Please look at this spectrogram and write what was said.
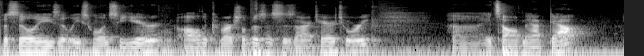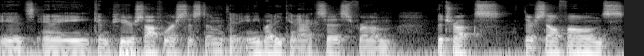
facilities at least once a year, all the commercial businesses in our territory. Uh, it's all mapped out it's in a computer software system that anybody can access from the trucks, their cell phones,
